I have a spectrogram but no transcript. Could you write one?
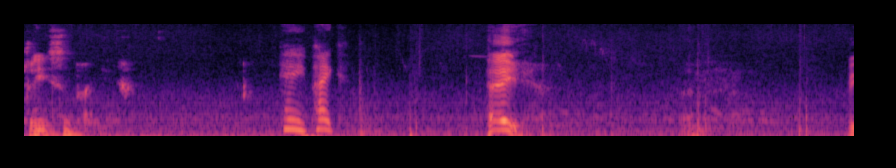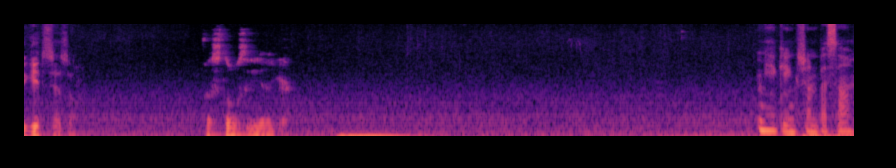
Jason Pike. Hey, Pike. Hey! Ähm, wie geht's dir so? Was ist los, Erik? Mir ging's schon besser.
